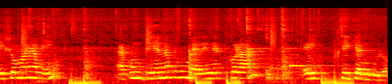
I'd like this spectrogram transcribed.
এই সময় আমি এখন দিয়ে নেব ম্যারিনেট করা এই চিকেনগুলো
